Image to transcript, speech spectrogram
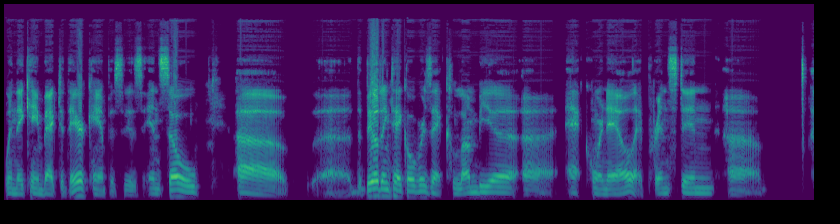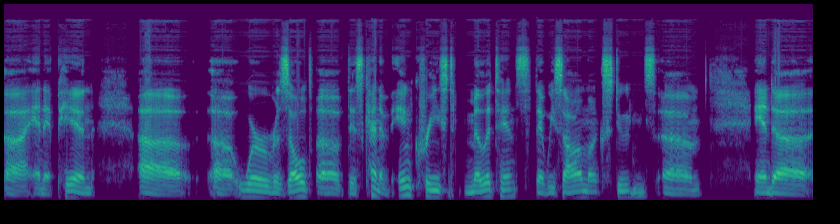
when they came back to their campuses. And so uh, uh the building takeovers at Columbia, uh, at Cornell, at Princeton, um, uh, and at Penn were a result of this kind of increased militance that we saw amongst students. Um, and uh,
